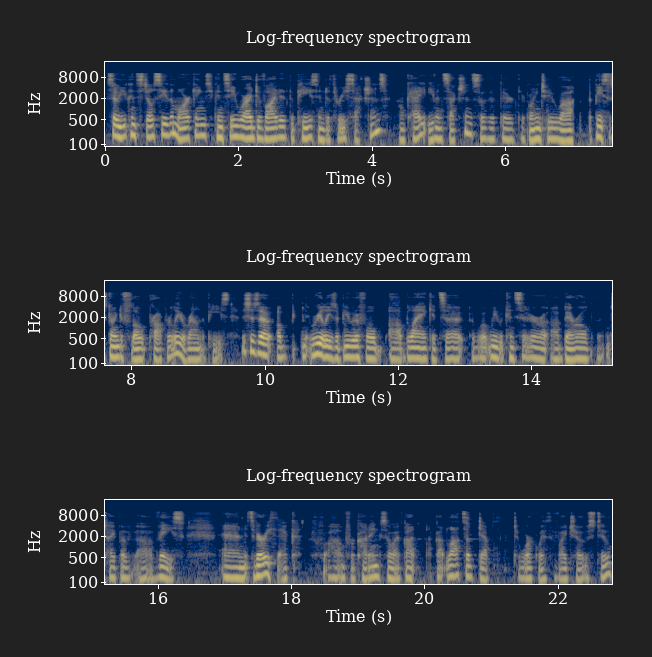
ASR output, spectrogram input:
So you can still see the markings. You can see where I divided the piece into three sections, okay, even sections, so that they're they're going to uh, the piece is going to flow properly around the piece. This is a, a really is a beautiful uh, blank. It's a what we would consider a, a barrel type of uh, vase, and it's very thick um, for cutting, so I've got I've got lots of depth to work with if I chose to.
